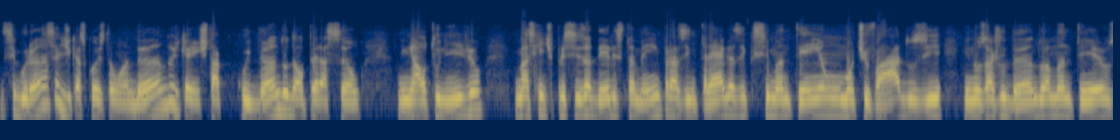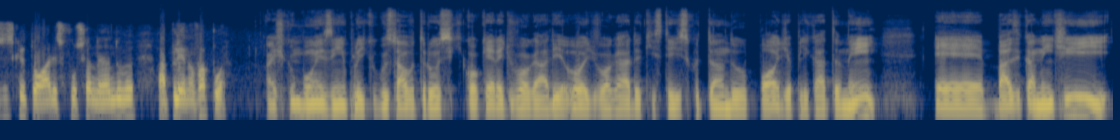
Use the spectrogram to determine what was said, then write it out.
segurança de que as coisas estão andando, de que a gente está cuidando da operação em alto nível, mas que a gente precisa deles também para as entregas e que se mantenham motivados e, e nos ajudando a manter os escritórios funcionando a pleno vapor. Acho que um bom exemplo aí que o Gustavo trouxe, que qualquer advogado ou advogada que esteja escutando pode aplicar também, é basicamente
